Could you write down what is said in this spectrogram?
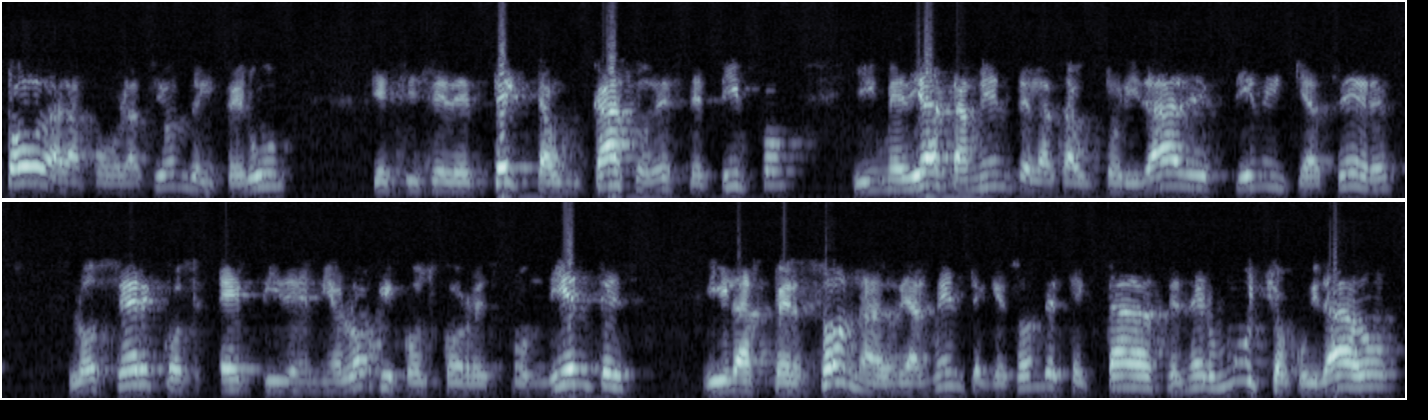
toda la población del Perú que si se detecta un caso de este tipo, inmediatamente las autoridades tienen que hacer los cercos epidemiológicos correspondientes y las personas realmente que son detectadas tener mucho cuidado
